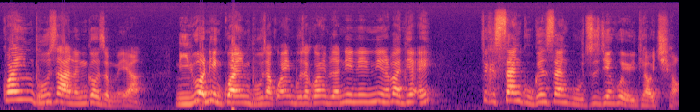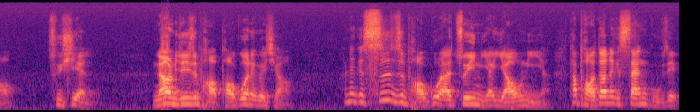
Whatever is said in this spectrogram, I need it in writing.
观音菩萨能够怎么样？你如果念观音菩萨，观音菩萨，观音菩萨，念念念了半天，哎，这个山谷跟山谷之间会有一条桥出现了，然后你就一直跑跑过那个桥，那个狮子跑过来追你要咬你啊，它跑到那个山谷这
